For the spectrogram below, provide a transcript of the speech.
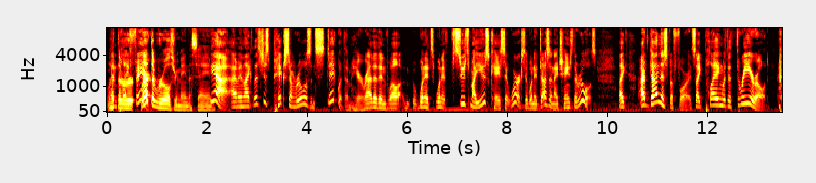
Let and the play ru- fair. let the rules remain the same. Yeah, I mean, like, let's just pick some rules and stick with them here, rather than well, when it's when it suits my use case, it works, and when it doesn't, I change the rules. Like I've done this before. It's like playing with a three-year-old.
